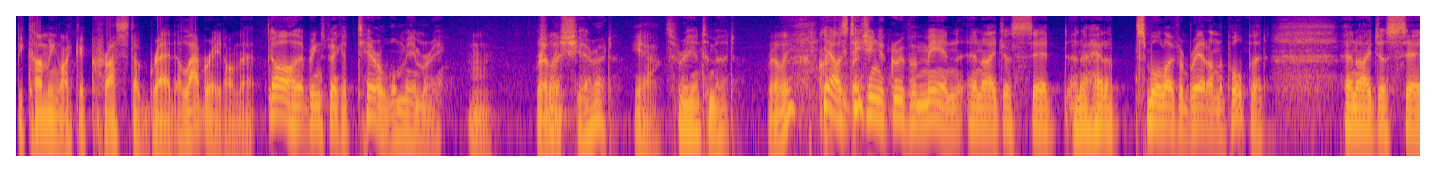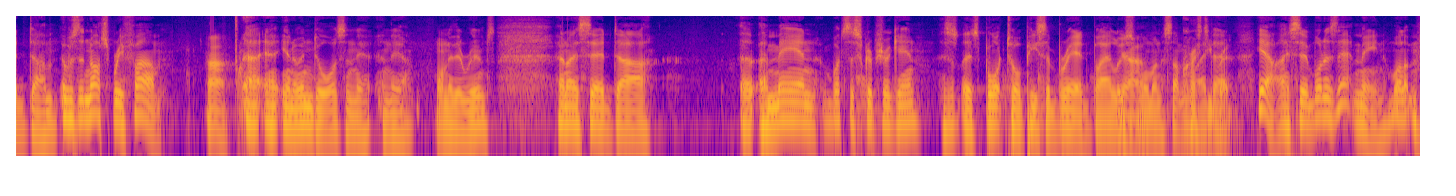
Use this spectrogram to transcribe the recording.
becoming like a crust of bread. Elaborate on that. Oh, that brings back a terrible memory. Hmm. Shall Really? I share it? Yeah. It's very intimate. Really? yeah, I was teaching a group of men, and I just said, and I had a small loaf of bread on the pulpit, and I just said, um, it was at Knott's Farm, Ah. uh, you know, indoors in their in their one of their rooms, and I said, uh, a, a man, what's the scripture again? It's, it's brought to a piece of bread by a loose Yeah. woman or something Crusty like that. bread. Yeah, I said, what does that mean? Well, it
